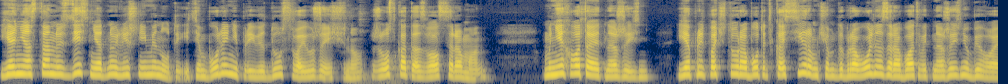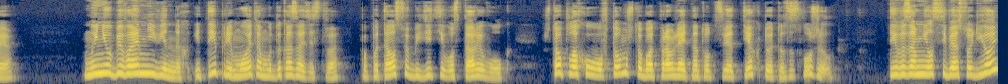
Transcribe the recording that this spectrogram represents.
Я не останусь здесь ни одной лишней минуты и тем более не приведу свою женщину», – жестко отозвался Роман. «Мне хватает на жизнь. Я предпочту работать кассиром, чем добровольно зарабатывать на жизнь, убивая». «Мы не убиваем невинных, и ты прямое тому доказательство», — попытался убедить его старый волк. «Что плохого в том, чтобы отправлять на тот свет тех, кто это заслужил?» «Ты возомнил себя судьей?»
